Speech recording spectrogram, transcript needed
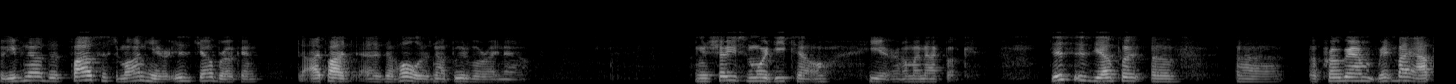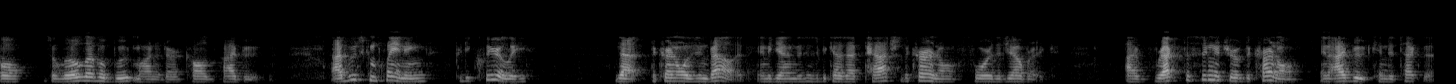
So even though the file system on here is jailbroken, the iPod as a whole is not bootable right now. I'm going to show you some more detail here on my MacBook. This is the output of uh, a program written by Apple. It's a low-level boot monitor called iBoot. iBoot's complaining pretty clearly that the kernel is invalid. And again, this is because I patched the kernel for the jailbreak. I've wrecked the signature of the kernel, and iBoot can detect this.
